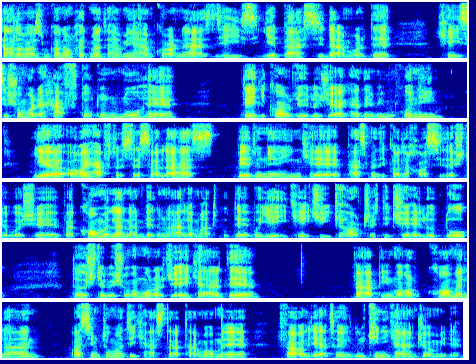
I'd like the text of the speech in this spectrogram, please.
سلام عرض می‌کنم خدمت همه همکاران عزیز. یه بحثی در مورد case شماره 79 Daily Cardiology Academy می‌کنیم. یه آقای 73 ساله است. بدون اینکه past medical خاصی داشته باشه و کاملا هم بدون علامت بوده با یه EKG که heart rate 42 داشته به شما مراجعه کرده و بیمار کاملا asymptomatic هست در تمام فعالیت های روتینی که انجام میده.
